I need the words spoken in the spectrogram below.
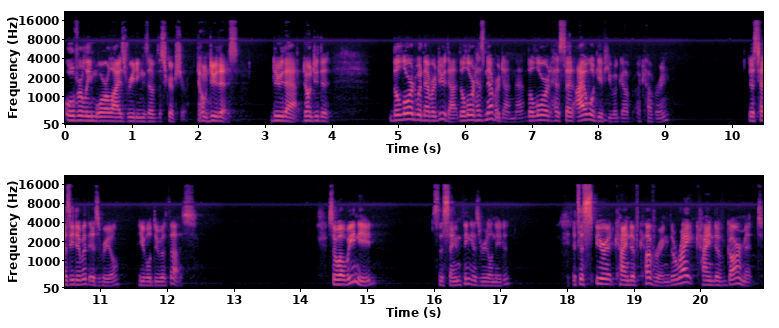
overly moralized readings of the scripture. Don't do this. Do that. Don't do this. The Lord would never do that. The Lord has never done that. The Lord has said, I will give you a, gov- a covering. Just as he did with Israel, he will do with us. So, what we need is the same thing Israel needed it's a spirit kind of covering, the right kind of garment.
